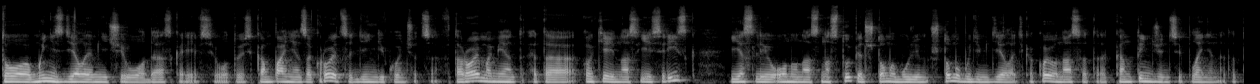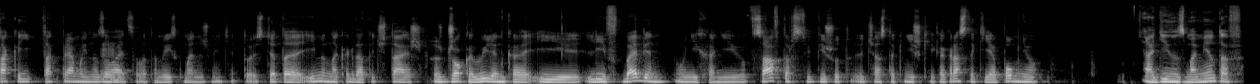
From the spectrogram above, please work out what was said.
то мы не сделаем ничего, да, скорее всего. То есть компания закроется, деньги кончатся. Второй момент – это, окей, у нас есть риск, если он у нас наступит, что мы будем, что мы будем делать? Какой у нас это contingency planning? Это так, и, так прямо и называется mm-hmm. в этом риск-менеджменте. То есть это именно когда ты читаешь Джока Уилленка и Лив Бэбин, у них они в соавторстве пишут часто книжки. Как раз таки я помню один из моментов,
